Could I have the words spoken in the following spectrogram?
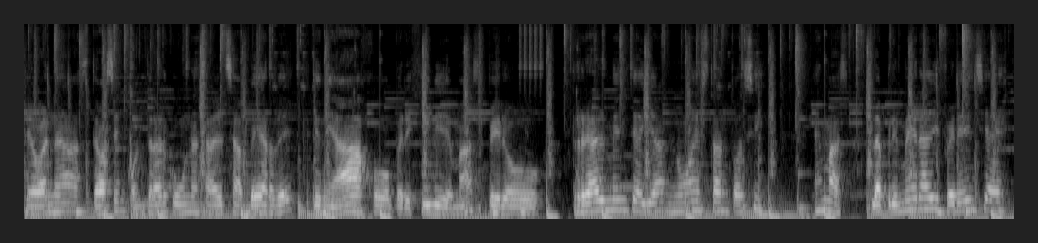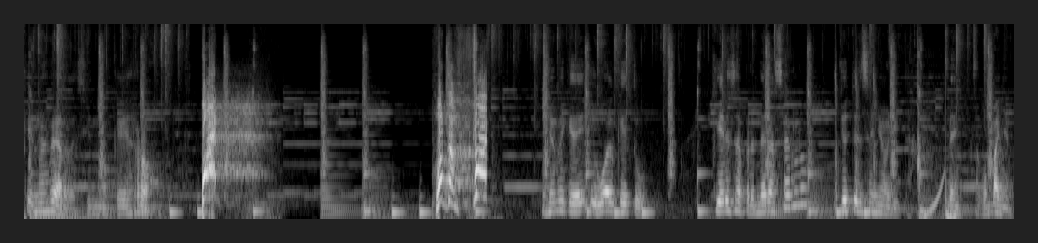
te, van a, te vas a encontrar con una salsa verde que tiene ajo, perejil y demás, pero realmente allá no es tanto así. Es más, la primera diferencia es que no es verde, sino que es rojo. What? the fuck? Yo me quedé igual que tú. ¿Quieres aprender a hacerlo? Yo te enseño ahorita. Ven, acompáñame.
